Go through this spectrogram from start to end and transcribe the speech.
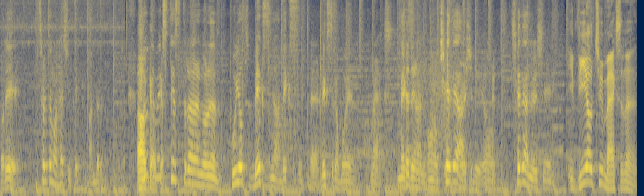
거를 설정을 할 수 있게끔 만드 아, 보이오트 오케이. 맥스 테스트라는 거는 보이오트 맥스냐 맥스 네. 맥스가 뭐예요? Max. 맥스. 최대한 어, 최대한 열심히 해요. 어, 최대한 열심히 이 VO2 max는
